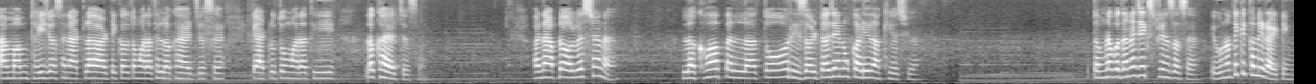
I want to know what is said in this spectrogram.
આમ આમ થઈ જશે ને આટલા આર્ટિકલ તો મારાથી લખાયા જ જશે કે આટલું તો મારાથી લખાયા જ જશે. અને આપણે ઓલવેઝ છે ને લખવા પહેલાં તો રિઝલ્ટ જ એનું કાઢી નાખીએ છીએ. તમને બધાને જ એક્સપિરિયન્સ હશે. એવું નથી કે ખાલી રાઇટિંગ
